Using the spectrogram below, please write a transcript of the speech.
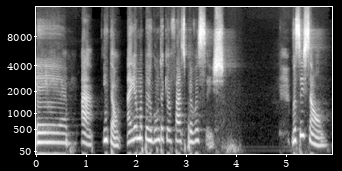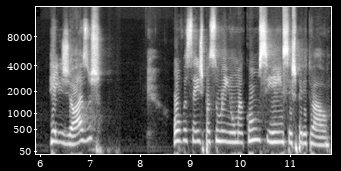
É... Ah, então, aí é uma pergunta que eu faço para vocês. Vocês são religiosos ou vocês possuem uma consciência espiritual?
